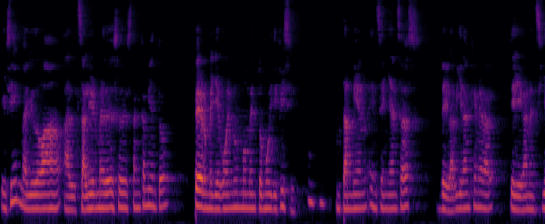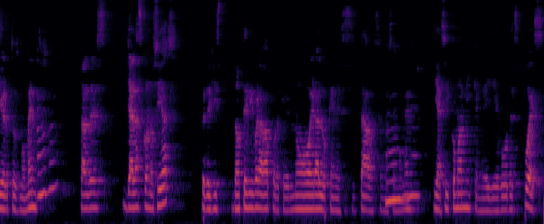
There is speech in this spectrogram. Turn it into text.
Y sí, me ayudó a, al salirme de ese estancamiento, pero me llegó en un momento muy difícil. También enseñanzas de la vida en general te llegan en ciertos momentos. Tal vez ya las conocías, pero dijiste, no te vibraba porque no era lo que necesitabas en ese momento. Y así como a mí que me llegó después,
